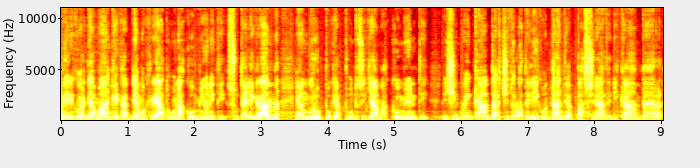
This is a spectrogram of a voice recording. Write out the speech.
Vi ricordiamo anche che abbiamo creato una community su Telegram, è un gruppo che appunto si chiama Community di 5 in Camper, ci trovate lì con tanti appassionati di camper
